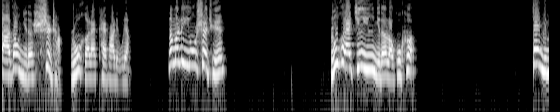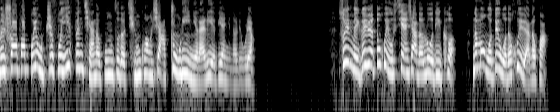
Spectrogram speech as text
打造你的市场，如何来开发流量？那么，利用社群。如何来经营你的老顾客？在你们双方不用支付一分钱的工资的情况下，助力你来裂变你的流量。所以每个月都会有线下的落地课。那么我对我的会员的话，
